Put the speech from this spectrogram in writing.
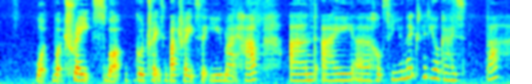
what, what traits, what good traits and bad traits that you might have. And I uh, hope to see you in the next video, guys. Bye!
